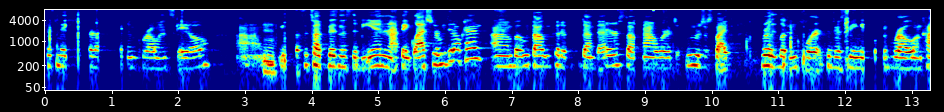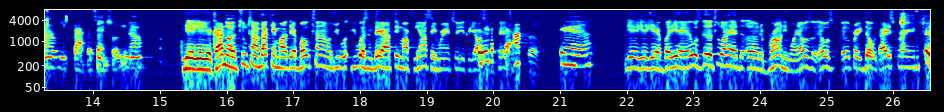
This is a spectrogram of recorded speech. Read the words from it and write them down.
just making sure and grow and scale. Um, mm. it's a tough business to be in, and I think last year we did okay, um, but we thought we could have done better. So now we're we were just like really looking forward to just being able to grow and kind of reach that potential, you know? Yeah, yeah, yeah. Cause I know the two times I came out there, both times you you wasn't there. I think my fiance ran to you because y'all took pictures. Yeah. Yeah, yeah, yeah. But yeah, it was good too. I had the uh, the brownie one. That was that was it was pretty dope. The ice cream.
